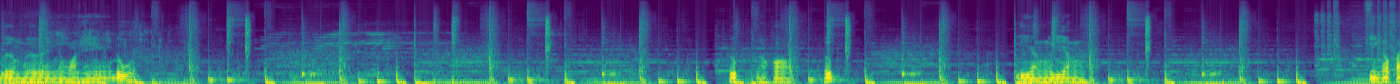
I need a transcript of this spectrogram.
เริ่มเลยจังหวะนี้ดูดปึ๊บแล้วก็ปึ๊บเรียงเรียงกินเข้าไป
